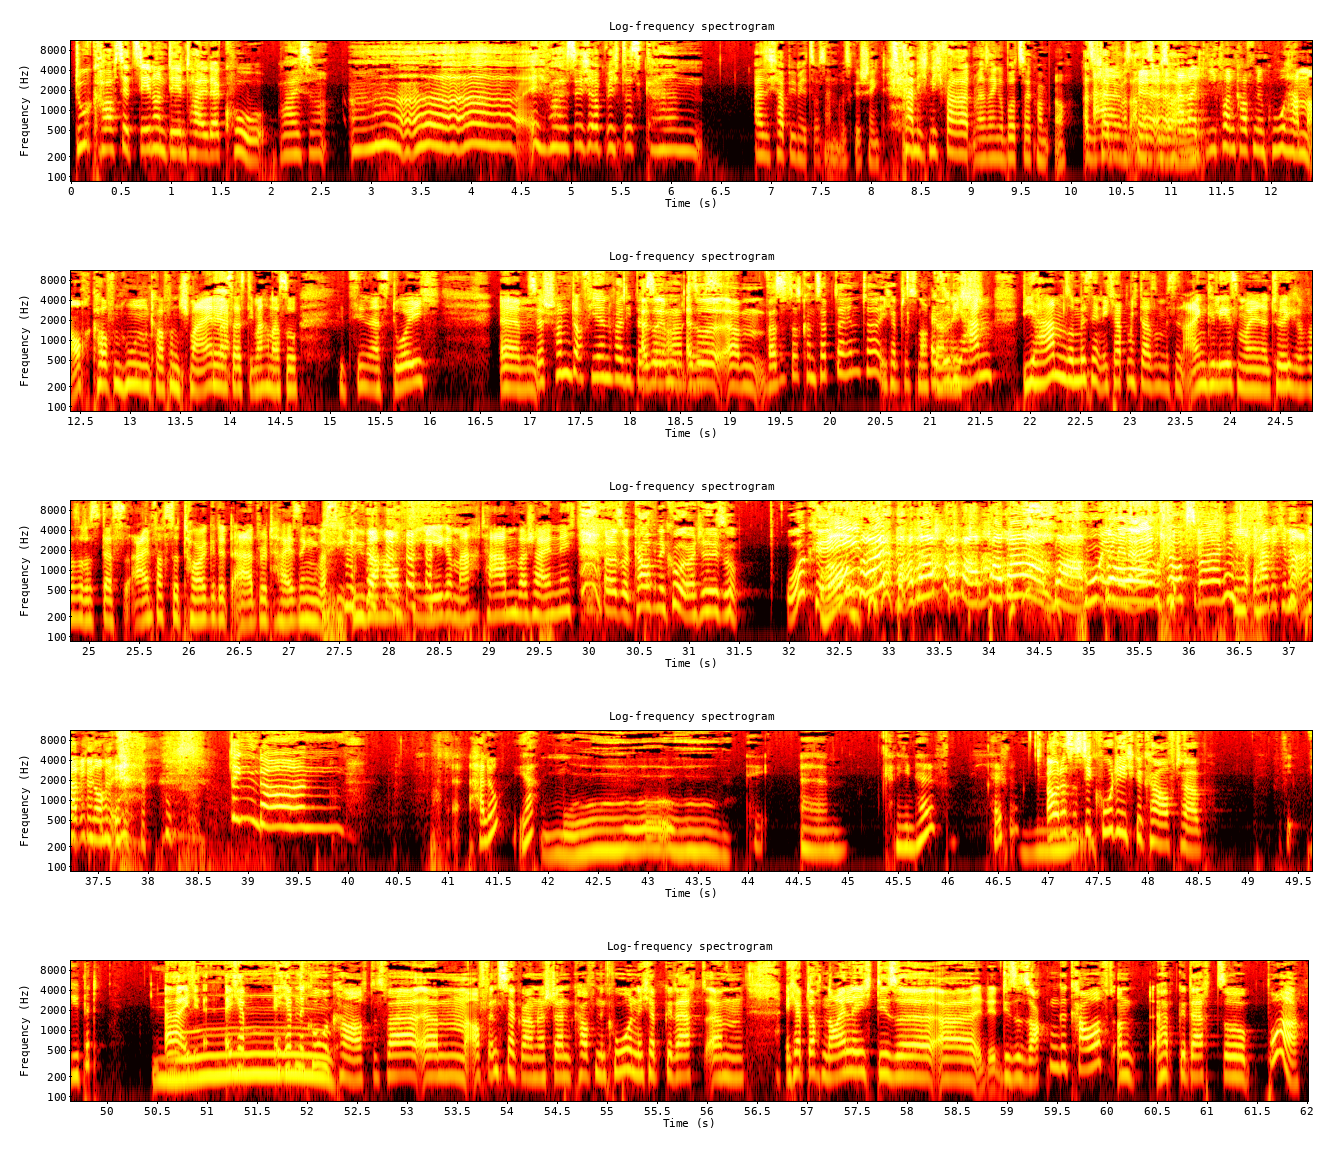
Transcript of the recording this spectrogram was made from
du kaufst jetzt den und den Teil der Kuh. War ich so, ich weiß nicht, ob ich das kann. Also ich habe ihm jetzt was anderes geschenkt. Das kann ich nicht verraten, weil sein Geburtstag kommt noch. Also ich habe ihm was anderes besorgt. Aber die von Kaufen eine Kuh haben auch Kaufen Huhn und Kaufen Schwein. Ja. Das heißt, die machen das so, die ziehen das durch. Ähm, ist ja schon auf jeden Fall die Also, bessere im, Art. also ähm, was ist das Konzept dahinter? Ich habe das noch gar also nicht. die haben, die haben so ein bisschen, ich habe mich da so ein bisschen eingelesen, weil natürlich das war so das, das einfachste Targeted Advertising, was sie überhaupt je gemacht haben, wahrscheinlich. Oder so, kauf eine Kuh. Natürlich so, okay. Kuh Kuh in den Einkaufswagen. Habe ich immer, habe ich noch. Ding Dong. Hallo? Ja? Hey, ähm, kann ich Ihnen helfen? Helfen? Oh, das ist die Kuh, die ich gekauft habe. Wie, wie bitte? Äh, ich ich habe ich hab eine Kuh gekauft. Das war ähm, auf Instagram, da stand, kauf eine Kuh und ich habe gedacht, ähm, ich habe doch neulich diese äh, diese Socken gekauft und habe gedacht so, boah,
